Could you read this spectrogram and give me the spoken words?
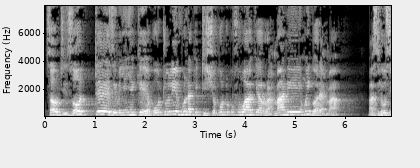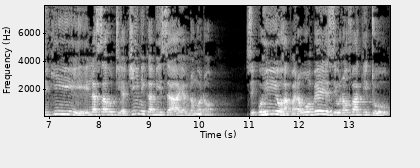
Sauti zote zimenyenyekea kwa utulivu na kitisho kwa utukufu wake Ar-Rahmani, mwingi wa rehma. Basi husikii ila sauti ya chini kabisa ya mnongono. Siku hiyo hapana uombezi unaofaa kitu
